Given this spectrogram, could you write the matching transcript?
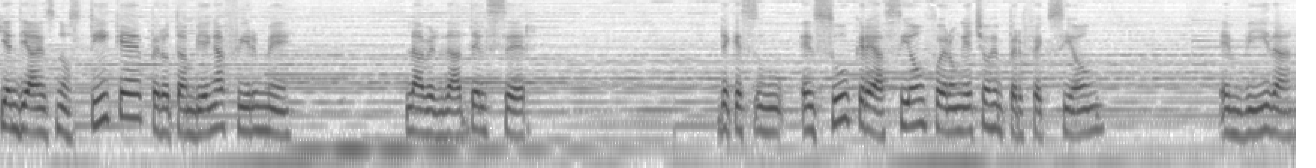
quien diagnostique, pero también afirme la verdad del ser, de que en su creación fueron hechos en perfección, en vida,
